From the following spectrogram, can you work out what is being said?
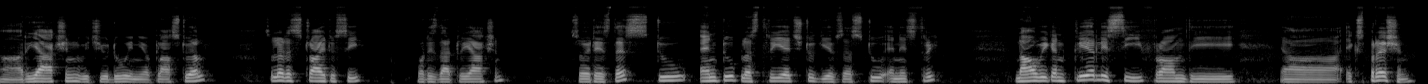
uh, reaction which you do in your class 12 so let us try to see what is that reaction. So it is this 2n2 plus 3h2 gives us 2nh3 now we can clearly see from the uh, expression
